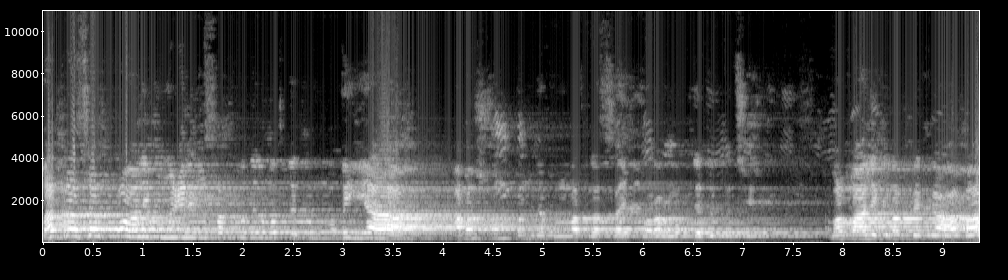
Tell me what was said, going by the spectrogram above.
মাদ্রাসার তালিবুল ইলম ছাত্রদের মধ্যে হইয়া আমার সন্তান যখন মাদ্রাসায় পড়ার মধ্যে ঢুকেছে, আমার মালিক রব্বে কাবা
